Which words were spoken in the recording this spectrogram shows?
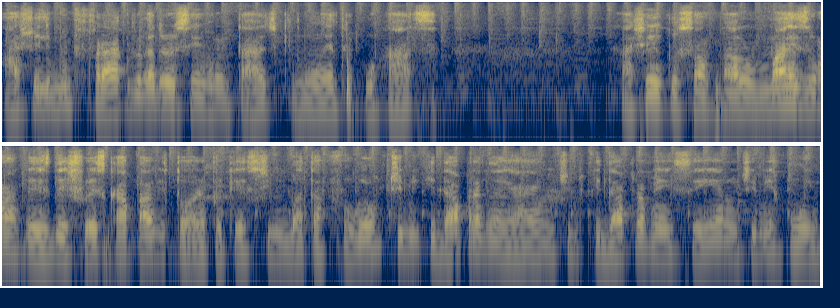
Acho ele muito fraco, jogador sem vontade, que não entra com raça. Achei que o São Paulo mais uma vez deixou escapar a vitória, porque esse time do Botafogo é um time que dá para ganhar, é um time que dá para vencer, era um time ruim.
